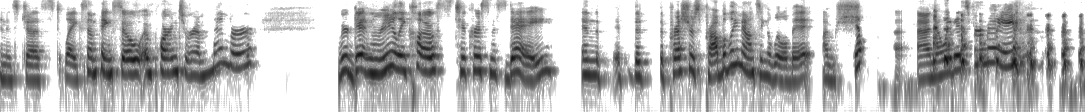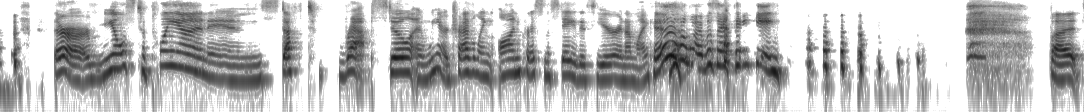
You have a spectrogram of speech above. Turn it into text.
And it's just like something so important to remember. We're getting really close to Christmas Day, and the the, the pressure's probably mounting a little bit. I'm sure yep. I know it is for me. there are meals to plan and stuff to wrap still and we are traveling on christmas day this year and i'm like oh, what was i thinking? But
